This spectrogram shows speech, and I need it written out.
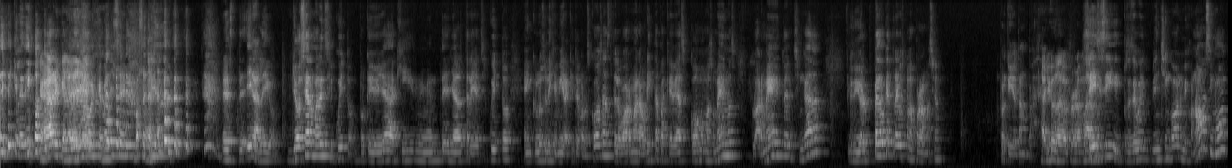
diga, que le digo. Que agarre y que le digo. el que me dice, vas a ir. Este, mira, le digo, yo sé armar el circuito, porque yo ya aquí en mi mente ya traía el circuito, e incluso le dije, mira, aquí tengo las cosas, te lo voy a armar ahorita para que veas cómo más o menos, lo armé, toda la chingada, y yo el pedo que traigo es con la programación, porque yo tampoco... Ayúdame a programar. Sí, sí, sí, pues ese güey bien chingón, y me dijo, no, Simón,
